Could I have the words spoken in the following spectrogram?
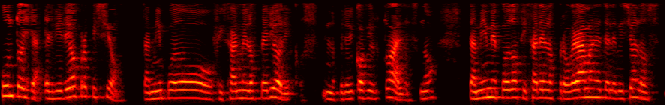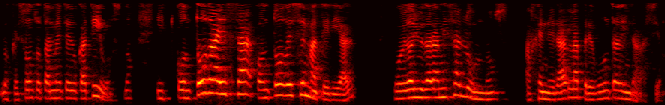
Junto ya el video propició, también puedo fijarme en los periódicos, en los periódicos virtuales, ¿no? También me puedo fijar en los programas de televisión, los, los que son totalmente educativos, ¿no? Y con toda esa, con todo ese material, puedo ayudar a mis alumnos a generar la pregunta de indagación,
